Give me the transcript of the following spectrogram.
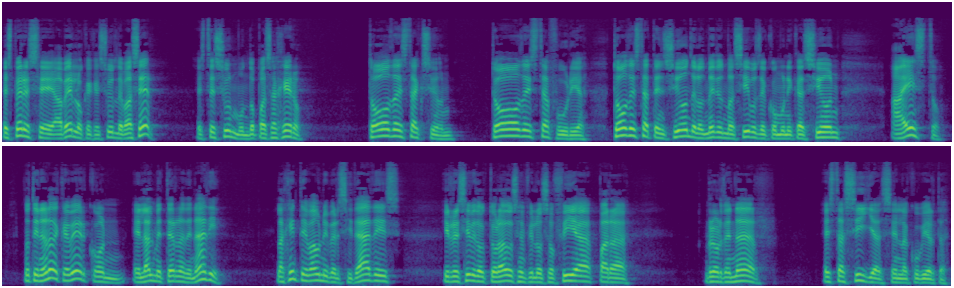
espérese a ver lo que Jesús le va a hacer. Este es un mundo pasajero. Toda esta acción toda esta furia, toda esta atención de los medios masivos de comunicación a esto. No tiene nada que ver con el alma eterna de nadie. La gente va a universidades y recibe doctorados en filosofía para reordenar estas sillas en la cubierta.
